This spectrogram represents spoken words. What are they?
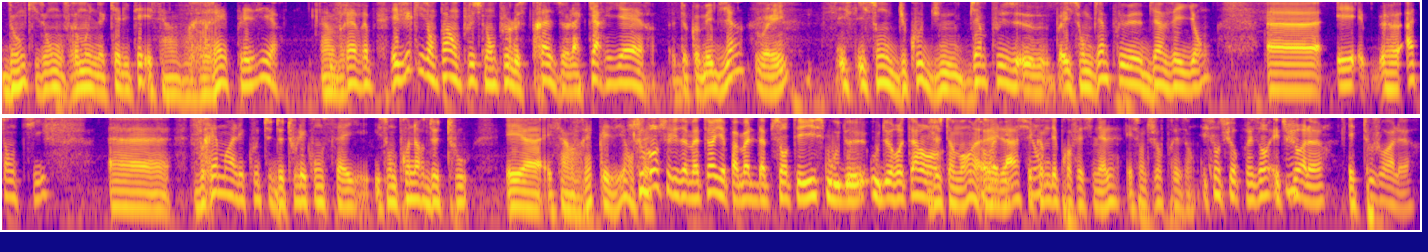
Donc, ils ont vraiment une qualité et c'est un vrai plaisir. Un vrai, vrai. Et vu qu'ils n'ont pas en plus non plus le stress de la carrière de comédien, Oui. ils ils sont du coup d'une bien plus, euh, ils sont bien plus bienveillants euh, et euh, attentifs, euh, vraiment à l'écoute de tous les conseils. Ils sont preneurs de tout et, euh, et c'est un vrai plaisir. En Souvent, chez les amateurs, il y a pas mal d'absentéisme ou de, ou de retard en. justement, en euh, là, c'est comme des professionnels. Ils sont toujours présents Ils sont toujours présents et toujours à l'heure. et toujours à l'heure.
